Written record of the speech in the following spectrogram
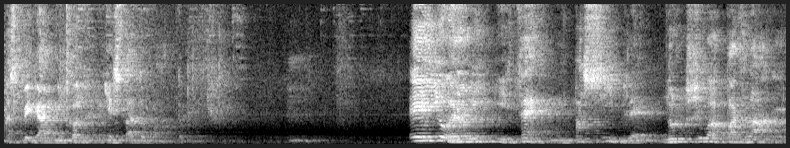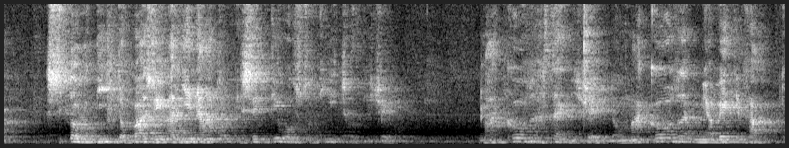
a spiegarmi cosa mi è stato fatto. E io ero lì fermo, impassibile, non riuscivo a parlare, stordito, quasi alienato e sentivo sto tizio, dicevo, ma cosa stai dicendo? Ma cosa mi avete fatto?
